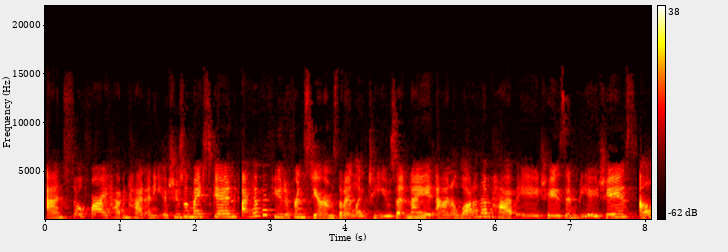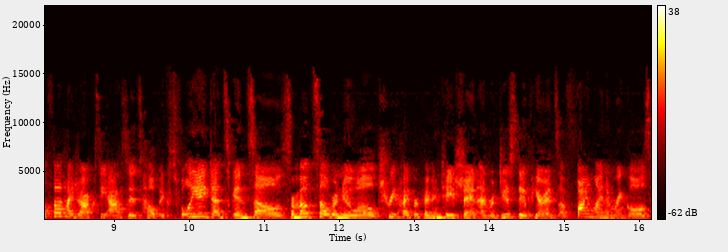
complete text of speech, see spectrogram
and so far I haven't had any issues with my skin. I have a few different serums that I like to use at night, and a lot of them have AHAs and BHAs. Alpha hydroxy acids help exfoliate dead skin cells, promote cell renewal, treat hyperpigmentation, and reduce the appearance of fine line and wrinkles,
